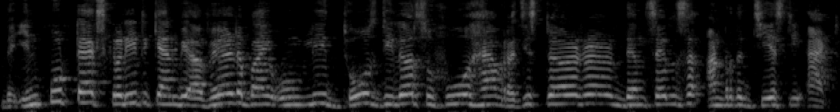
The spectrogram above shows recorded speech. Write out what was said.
the input tax credit can be availed by only those dealers who have registered themselves under the GST Act.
